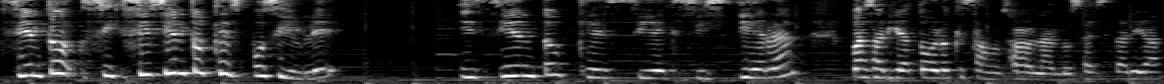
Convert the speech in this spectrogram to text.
siento, sí, sí siento que es posible y siento que si existieran pasaría todo lo que estamos hablando, o sea, estaría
